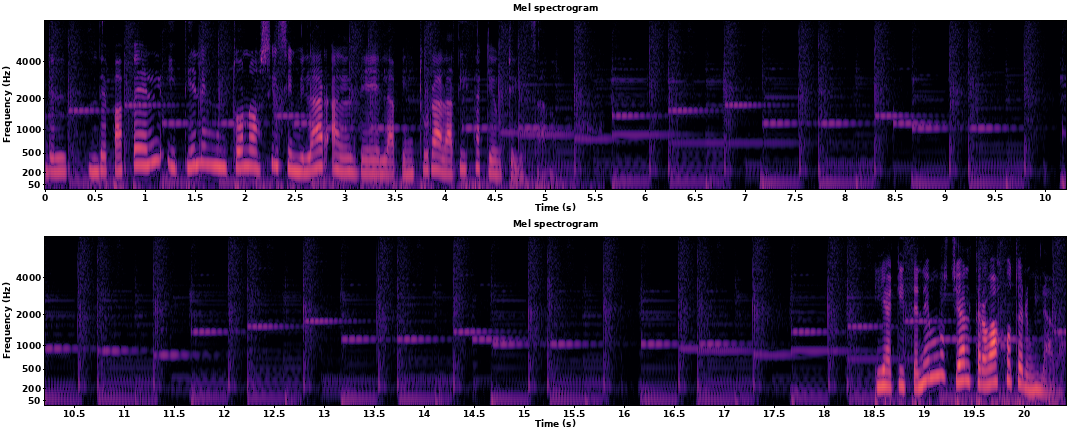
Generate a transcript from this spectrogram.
de, papel y tienen un tono así similar al de la pintura a la tiza que he utilizado. Y aquí tenemos ya el trabajo terminado.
